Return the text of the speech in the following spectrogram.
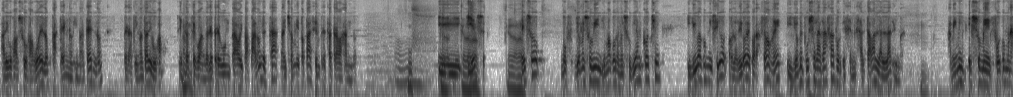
ha dibujado a sus abuelos, paternos y maternos, pero a ti no te ha dibujado. Entonces, cuando le he preguntado, ¿y papá dónde está? Me ha dicho, mi papá siempre está trabajando. y, qué y eso, qué dolor. eso uf, yo me subí, yo me acuerdo, me subí al coche y yo iba con mis hijos, os lo digo de corazón, ¿eh? Y yo me puse la gafa porque se me saltaban las lágrimas. A mí me- eso me fue como una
